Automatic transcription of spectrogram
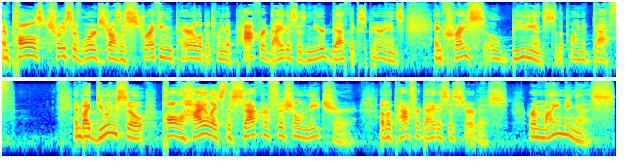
And Paul's choice of words draws a striking parallel between Epaphroditus' near death experience and Christ's obedience to the point of death. And by doing so, Paul highlights the sacrificial nature of Epaphroditus' service reminding us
